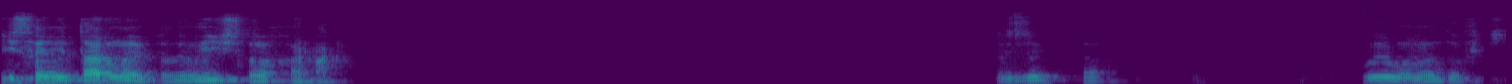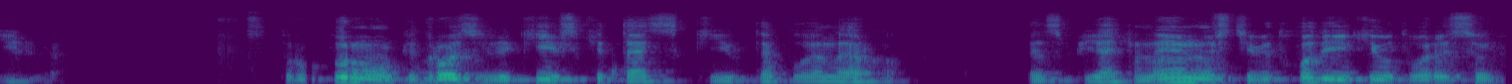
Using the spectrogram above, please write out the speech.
і санітарно епідемічного характеру. Результат впливу на довкілля. В структурному підрозділі Київський ТЕЦ Київтеплоенерго ТЕС-5. в наявності відходи, які утворюються в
